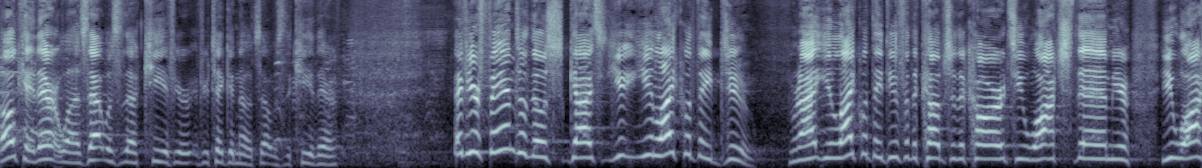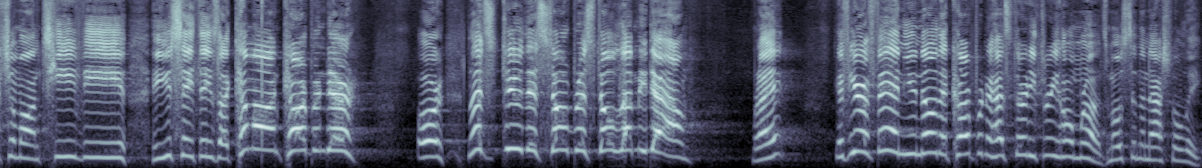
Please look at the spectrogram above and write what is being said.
Okay, there it was. That was the key if you're, if you're taking notes. That was the key there. If you're fans of those guys, you, you like what they do, right? You like what they do for the Cubs or the Cards. You watch them. you you watch them on TV. And you say things like, come on, Carpenter. Or let's do this, Zobrist. Don't let me down, right? If you're a fan, you know that Carpenter has 33 home runs, most in the National League.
